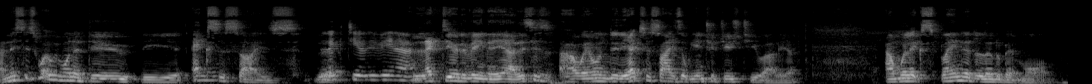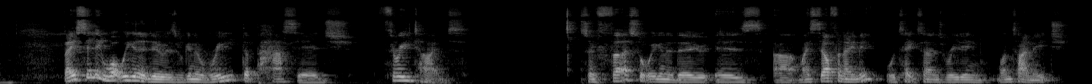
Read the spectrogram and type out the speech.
And this is where we want to do the exercise. The Lectio Divina. Lectio Divina, yeah. This is how we want to do the exercise that we introduced to you earlier. And we'll explain it a little bit more. Basically, what we're going to do is we're going to read the passage three times. So first, what we're going to do is uh, myself and Ami will take turns reading one time each.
